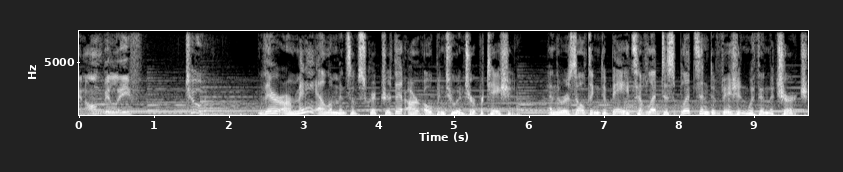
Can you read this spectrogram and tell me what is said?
and unbelief to it. There are many elements of Scripture that are open to interpretation, and the resulting debates have led to splits and division within the church.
